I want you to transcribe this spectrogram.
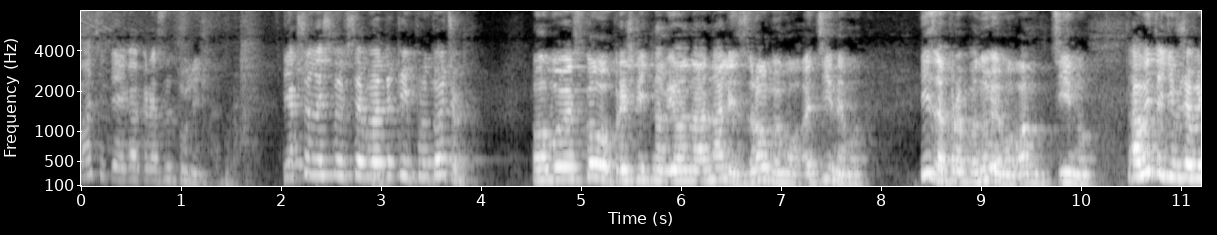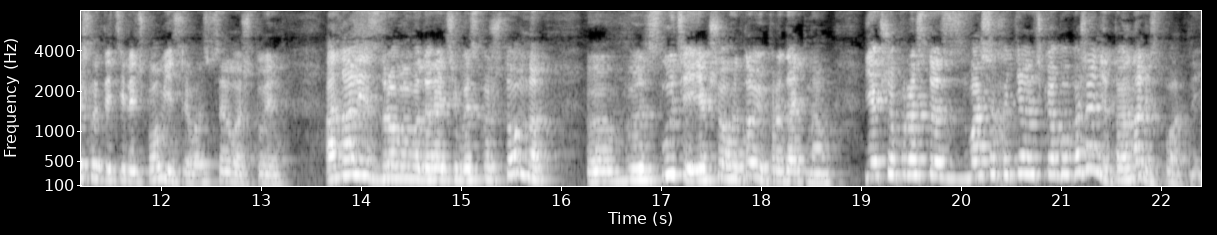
Бачите, яка красотулечка. Якщо знайшли в себе такий пруточок, обов'язково прийшліть нам його на аналіз, зробимо, оцінимо і запропонуємо вам ціну. А ви тоді вже вишлете цілячком, якщо вас все влаштує. Аналіз зробимо, до речі, безкоштовно е, в случаї, якщо готові продати нам. Якщо просто ваша хотілочка або бажання, то аналіз платний.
